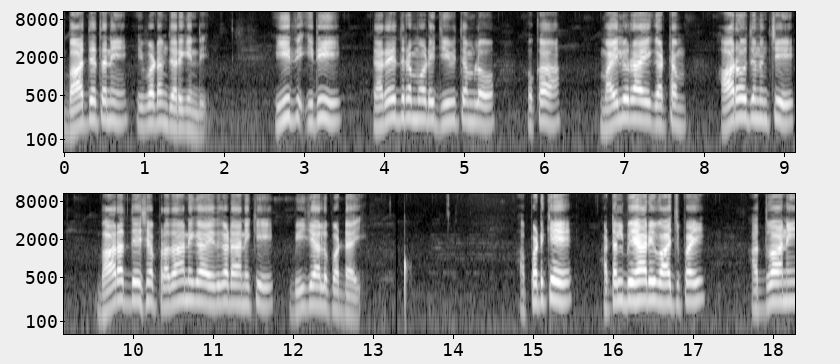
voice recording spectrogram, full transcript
బాధ్యతని ఇవ్వడం జరిగింది. ఇది ఇది నరేంద్ర మోడీ జీవితంలో ఒక మైలురాయి ఘట్టం. ఆ రోజు నుంచి భారతదేశ ప్రధానిగా ఎదగడానికి బీజాలు పడ్డాయి. అప్పటికే అటల్ బిహారీ వాజ్పేయి అద్వానీ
